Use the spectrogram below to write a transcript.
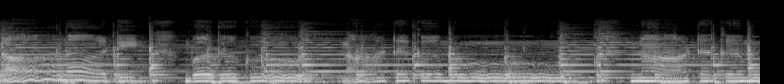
నానాటి బతుకు నాటకము. నాటకము.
